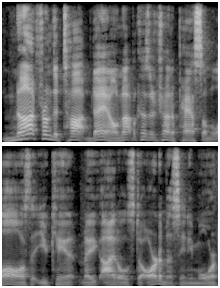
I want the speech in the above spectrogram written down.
not from the top down not because they're trying to pass some laws that you can't make idols to artemis anymore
